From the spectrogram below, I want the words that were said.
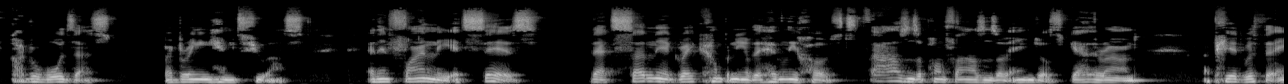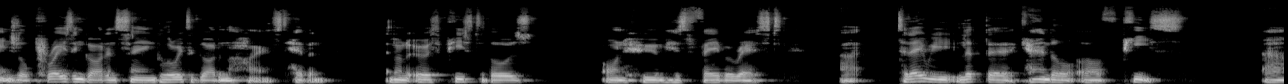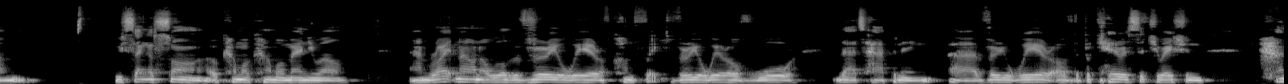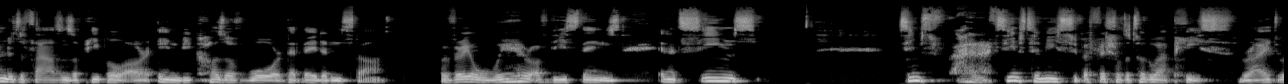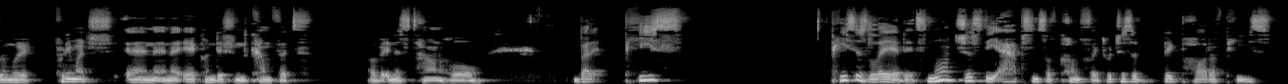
God rewards us by bringing Him to us. And then finally, it says that suddenly a great company of the heavenly hosts, thousands upon thousands of angels, gather around appeared with the angel, praising God and saying, Glory to God in the highest heaven, and on earth peace to those on whom his favor rests. Uh, today we lit the candle of peace. Um, we sang a song, O come, O come, Emmanuel. And right now in our world, we're very aware of conflict, very aware of war that's happening, uh, very aware of the precarious situation hundreds of thousands of people are in because of war that they didn't start. We're very aware of these things, and it seems seems I don't know. It seems to me superficial to talk about peace, right? When we're pretty much in, in an air conditioned comfort of Innis Town Hall, but peace. Peace is layered. It's not just the absence of conflict, which is a big part of peace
